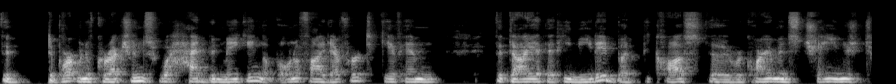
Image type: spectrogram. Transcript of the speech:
the Department of Corrections had been making a bona fide effort to give him the diet that he needed, but because the requirements changed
